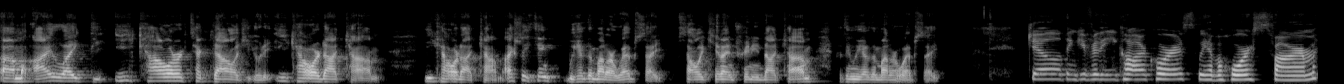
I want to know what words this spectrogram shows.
Um, I like the e-collar technology. Go to ecollar.com, ecollar.com. I actually think we have them on our website, solidk9training.com. I think we have them on our website. Jill, thank you for the e-collar course. We have a horse farm,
